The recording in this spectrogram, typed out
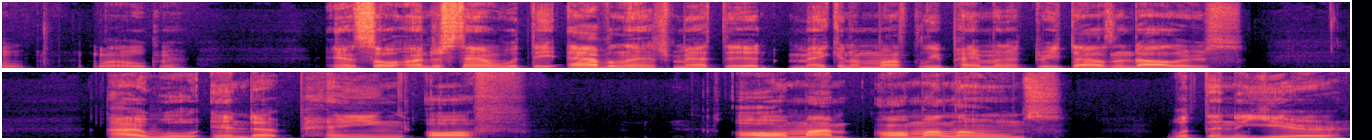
Oh, well, open. And so understand with the avalanche method, making a monthly payment of $3,000, I will end up paying off all my all my loans within a year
